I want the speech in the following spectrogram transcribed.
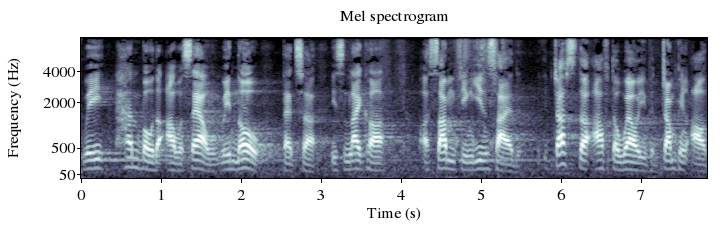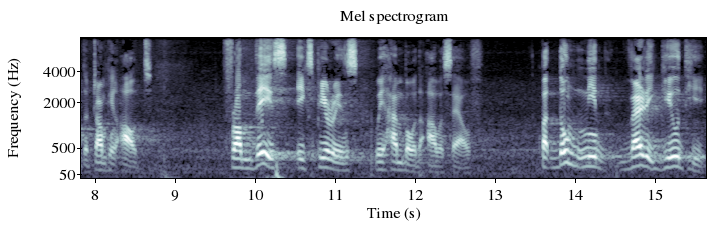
we humble ourselves. We know that uh, it's like a, a something inside. Just after a while, it's jumping out, jumping out. From this experience, we humbled ourselves. But don't need very guilty.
